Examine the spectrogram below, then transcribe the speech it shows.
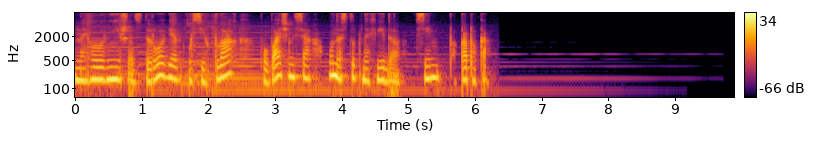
найголовніше здоров'я, усіх благ. Побачимося у наступних відео. Всім пока-пока!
